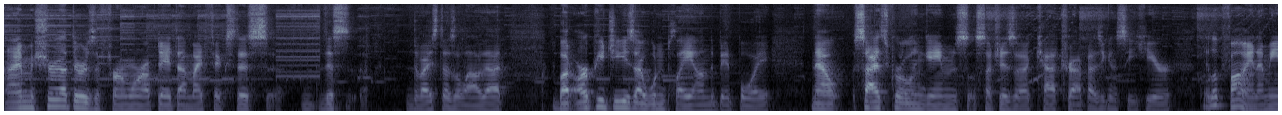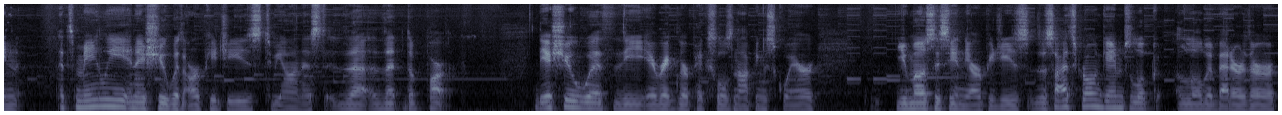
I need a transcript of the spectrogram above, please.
I'm sure that there is a firmware update that might fix this. This device does allow that, but RPGs I wouldn't play on the BitBoy. Now, side-scrolling games such as uh, Cat Trap, as you can see here, they look fine. I mean, it's mainly an issue with RPGs, to be honest. The the the part, the issue with the irregular pixels not being square, you mostly see in the RPGs. The side-scrolling games look a little bit better. They're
